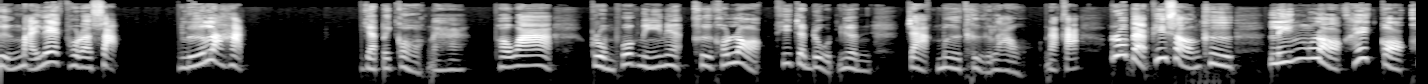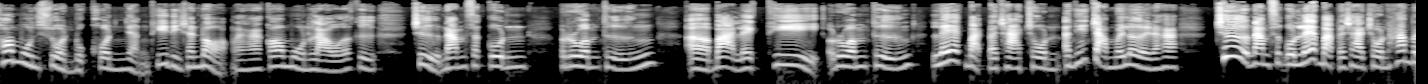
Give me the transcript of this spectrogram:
ถึงหมายเลขโทรศัพท์ หรือรหัส อย่าไปกรอกนะคะเพราะว่ากลุ่มพวกนี้เนี่ยคือเขาหลอกที่จะดูดเงินจากมือถือเรานะคะ รูปแบบที่สองคือ ลิงก์หลอกให้กรอกข้อมูลส่วนบุคคลอย่างที่ดิฉันบอกนะคะ ข้อมูลเราก็คือ ชื่อนามสกุลรวมถึง บ้านเลขที่รวมถึงเลขบัตรประชาชน อันนี้จำไว้เลยนะคะชื่อนามสกุลเลขบัตรประชาชนห้ามไป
